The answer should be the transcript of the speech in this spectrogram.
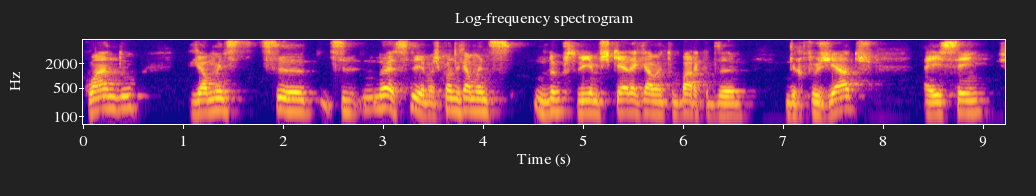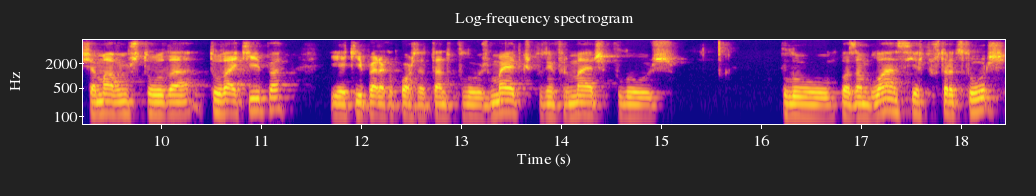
Quando realmente se, se, não é se mas quando realmente não percebíamos que era realmente um barco de, de refugiados, aí sim chamávamos toda, toda a equipa, e a equipa era composta tanto pelos médicos, pelos enfermeiros, pelos, pelo, pelas ambulâncias, pelos tradutores,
